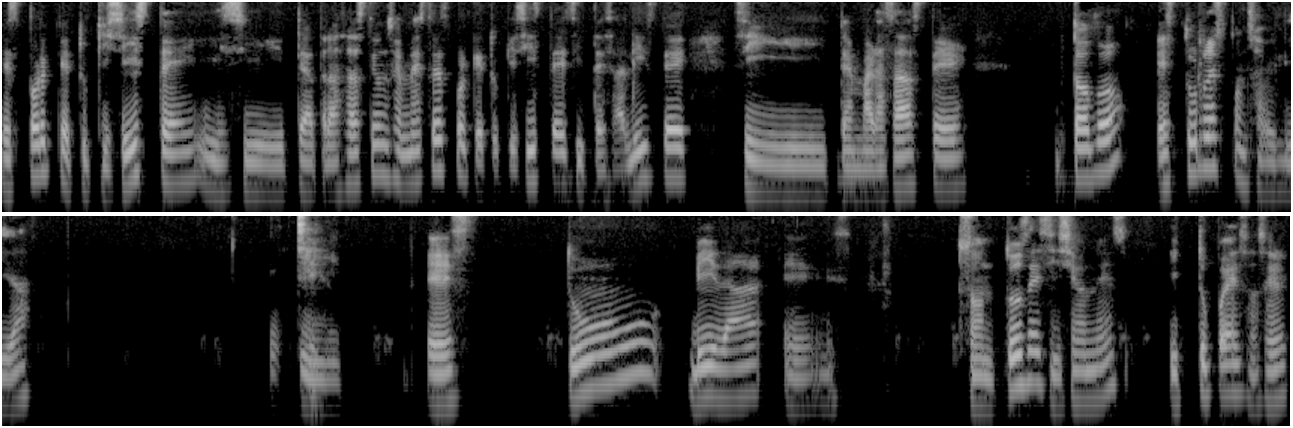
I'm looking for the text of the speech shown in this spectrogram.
es porque tú quisiste y si te atrasaste un semestre es porque tú quisiste, si te saliste, si te embarazaste, todo es tu responsabilidad. Sí. Y es tu vida es, son tus decisiones y tú puedes hacer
